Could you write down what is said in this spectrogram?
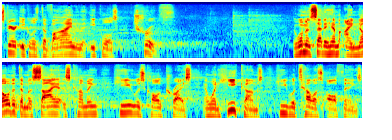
Spirit equals divine and it equals truth. The woman said to him, I know that the Messiah is coming. He was called Christ. And when he comes, he will tell us all things.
